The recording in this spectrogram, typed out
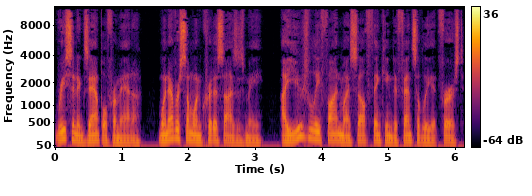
Recent example from Anna whenever someone criticizes me, I usually find myself thinking defensively at first,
